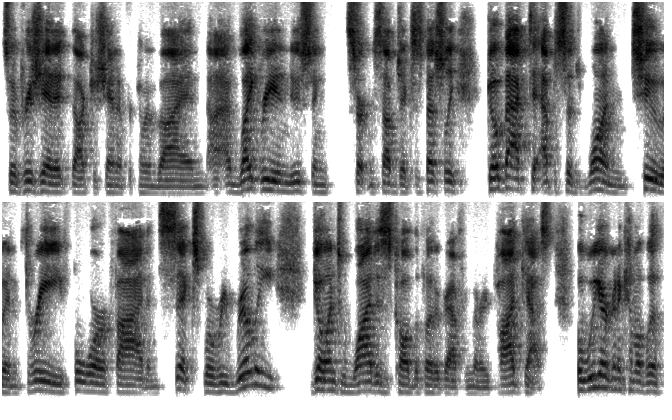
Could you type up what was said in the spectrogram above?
So I appreciate it, Dr. Shannon, for coming by. And I like reintroducing certain subjects, especially go back to episodes one, two, and three, four, five, and six, where we really go into why this is called the Photographic Memory Podcast. But we are going to come up with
